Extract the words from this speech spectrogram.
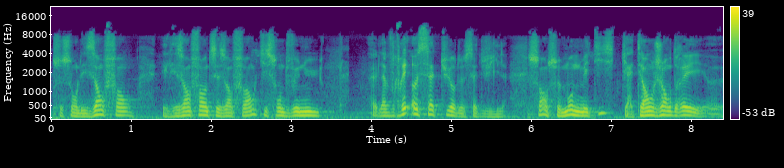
ce sont les enfants et les enfants de ces enfants qui sont devenus la vraie ossature de cette ville. Sans ce monde métis qui a été engendré euh,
